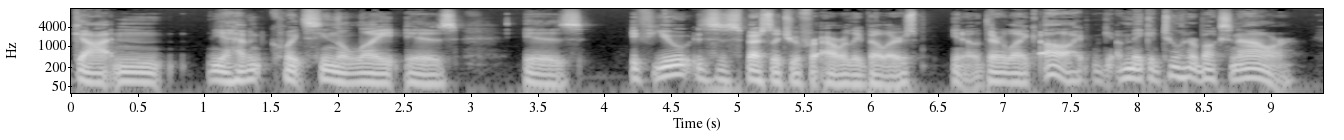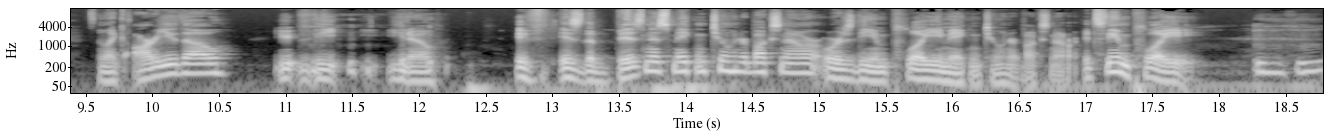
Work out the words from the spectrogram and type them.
gotten you haven't quite seen the light is is if you this is especially true for hourly billers you know they're like oh i'm making 200 bucks an hour. I'm like are you though? You the you know if is the business making 200 bucks an hour or is the employee making 200 bucks an hour? It's the employee. Mm-hmm.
